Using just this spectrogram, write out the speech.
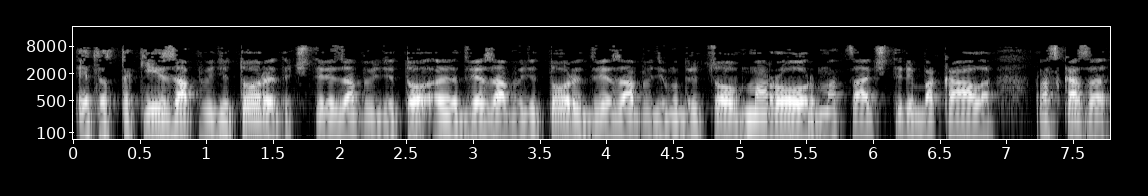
Это такие заповеди Торы, это четыре заповеди, э, две заповеди Торы, две заповеди мудрецов, Марор, Маца, четыре бокала, рассказ о,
